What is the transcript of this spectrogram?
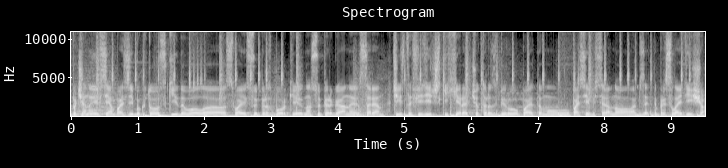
Пацаны, всем спасибо, кто скидывал э, свои супер сборки на суперганы. Сорян, чисто физически хера что-то разберу, поэтому спасибо все равно, обязательно присылайте еще.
